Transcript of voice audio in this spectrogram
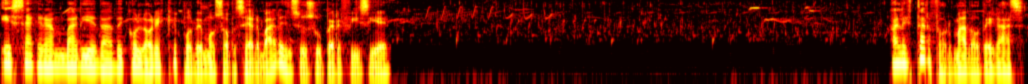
esa gran variedad de colores que podemos observar en su superficie. Al estar formado de gas,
